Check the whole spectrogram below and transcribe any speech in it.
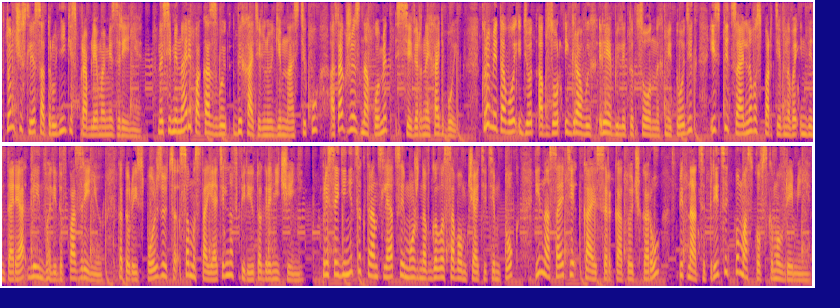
в том числе сотрудники с проблемами зрения. На семинаре показывают дыхательную гимнастику, а также знакомят с северной ходьбой. Кроме того, идет обзор игровых реабилитационных методик и специального спортивного инвентаря для инвалидов по зрению, который используется самостоятельно в период ограничений. Присоединиться к трансляции можно в голосовом чате TeamTalk и на сайте ksrk.ru в 15.30 по московскому времени.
